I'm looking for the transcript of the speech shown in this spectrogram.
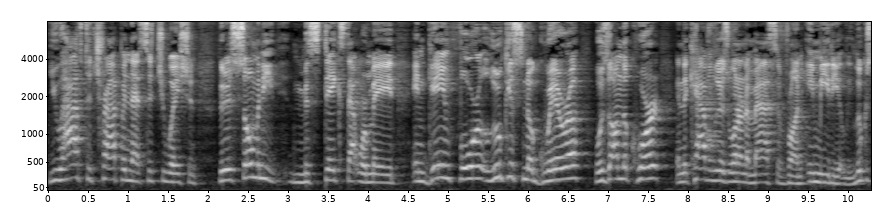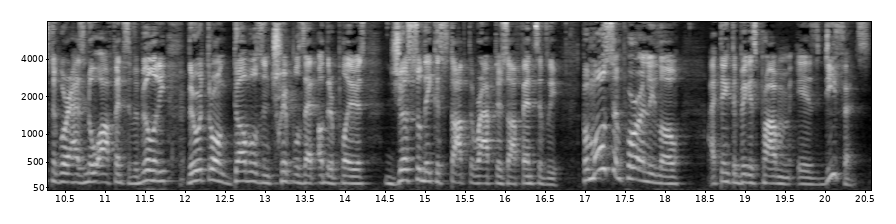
You have to trap in that situation. There's so many mistakes that were made. In game four, Lucas Nogueira was on the court and the Cavaliers went on a massive run immediately. Lucas Nogueira has no offensive ability. They were throwing doubles and triples at other players just so they could stop the Raptors offensively. But most importantly, Lo, I think the biggest problem is defense.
